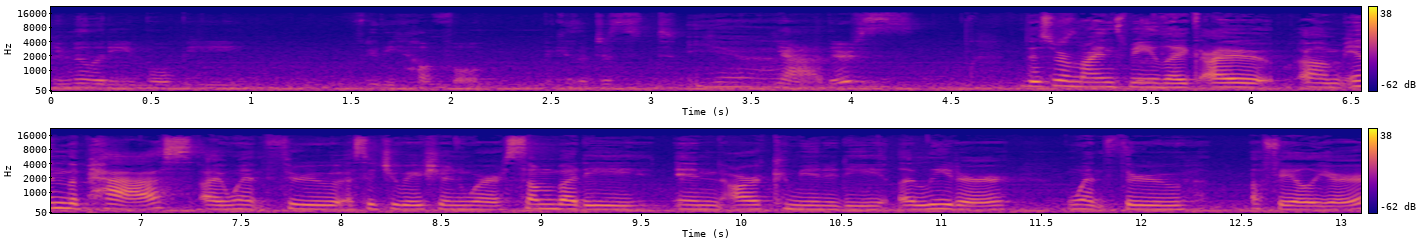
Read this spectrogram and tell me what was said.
humility will be really helpful because it just Yeah. yeah there's This reminds me, like I, um, in the past, I went through a situation where somebody in our community, a leader, went through a failure,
